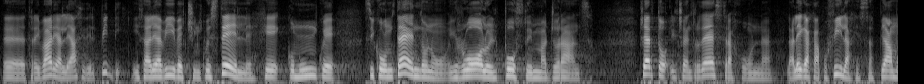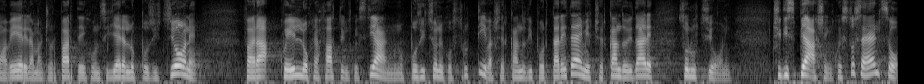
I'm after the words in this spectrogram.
eh, tra i vari alleati del PD, Italia Viva e 5 Stelle, che comunque si contendono il ruolo e il posto in maggioranza. Certo il centrodestra con la Lega Capofila, che sappiamo avere la maggior parte dei consiglieri all'opposizione, farà quello che ha fatto in questi anni, un'opposizione costruttiva, cercando di portare temi e cercando di dare soluzioni. Ci dispiace in questo senso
